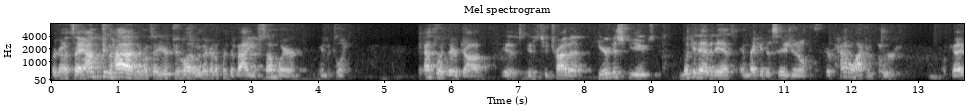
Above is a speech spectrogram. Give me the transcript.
They're going to say, I'm too high, and they're going to say, you're too low. And they're going to put the value somewhere in between. That's what their job is, is to try to hear disputes, look at evidence, and make a decision. They're kind of like a jury, okay?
